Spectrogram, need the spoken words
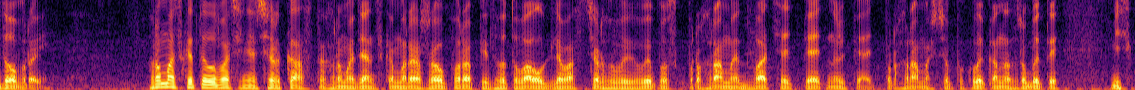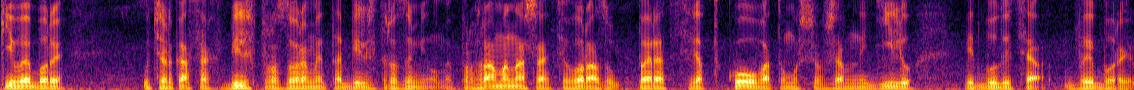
добрий. Громадське телебачення Черкас та громадянська мережа Опора підготували для вас черговий випуск програми 2505. Програма, що покликана зробити міські вибори у Черкасах більш прозорими та більш зрозумілими. Програма наша цього разу передсвяткова, тому що вже в неділю відбудуться вибори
